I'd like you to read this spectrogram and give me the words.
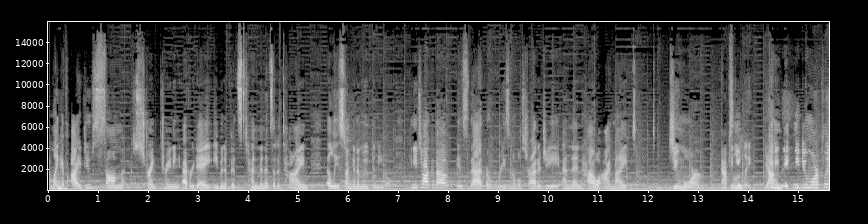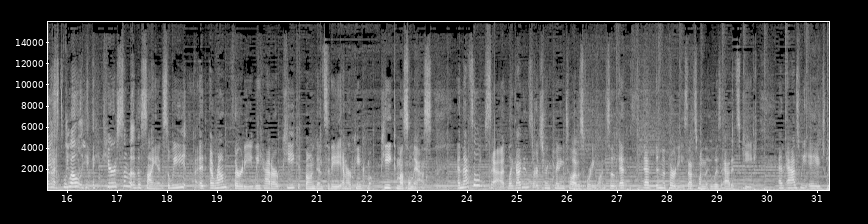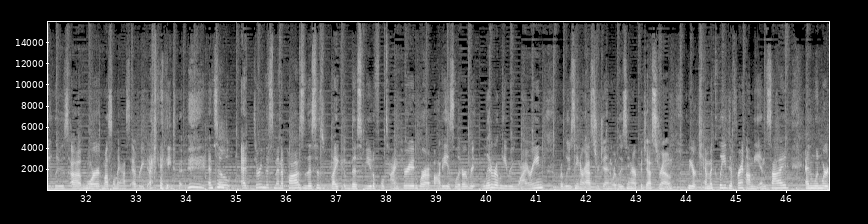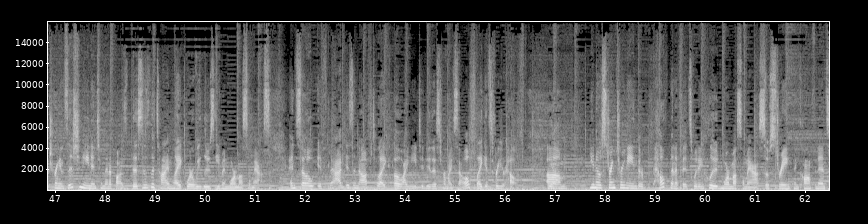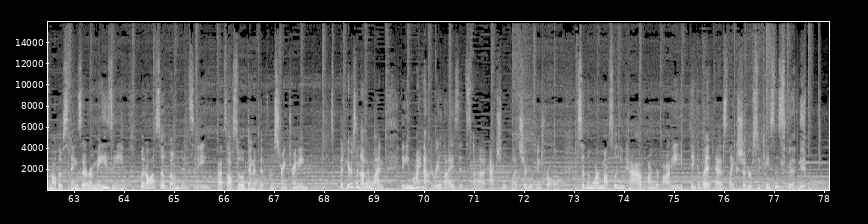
I'm like, if I do some strength training every day, even if it's 10 minutes at a time, at least I'm going to move the needle. Can you talk about is that a reasonable strategy and then how I might do more? Absolutely. Can you, yeah. Can you make me do more, please? I, well, here's some of the science. So we, at around 30, we had our peak bone density and our peak peak muscle mass. And that's a little sad. Like I didn't start strength training until I was 41. So at, at in the 30s, that's when it was at its peak. And as we age, we lose uh, more muscle mass every decade. and so hmm. at, during this menopause, this is like this beautiful time period where our body is literally, literally rewiring. We're losing our estrogen, we're losing our progesterone. We are chemically different on the inside. And when we're transitioning into menopause, this is the time like where we lose even more muscle mass. And so if that is enough to like, oh, I need to do this for myself, like it's for your health. Yeah. Um, you know, strength training, their health benefits would include more muscle mass, so strength and confidence and all those things that are amazing, but also bone density. That's also a benefit from strength training. But here's another one that you might not realize it's uh, actually blood sugar control. So, the more muscle you have on your body, think of it as like sugar suitcases.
